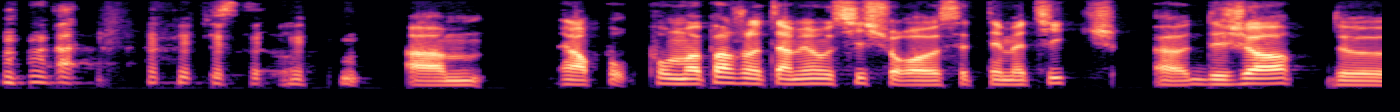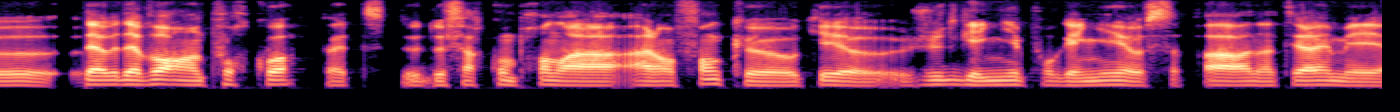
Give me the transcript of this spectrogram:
Alors pour, pour, ma part j'interviens aussi sur cette thématique déjà de d'avoir un pourquoi en fait, de, de, faire comprendre à, à l'enfant que ok juste gagner pour gagner ça n'a pas d'intérêt mais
